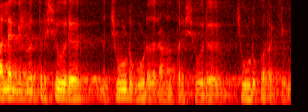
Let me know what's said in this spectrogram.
അല്ലെങ്കിൽ തൃശ്ശൂർ ചൂട് കൂടുതലാണ് തൃശ്ശൂർ ചൂട് കുറയ്ക്കും.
